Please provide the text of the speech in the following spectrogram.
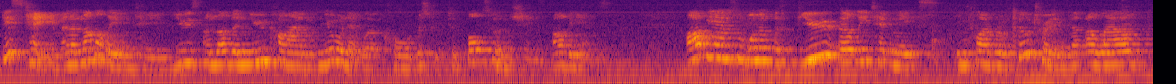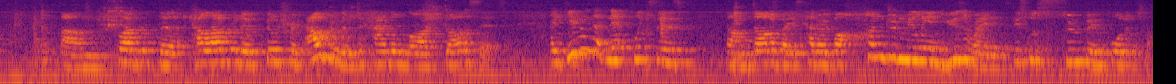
This team and another leading team used another new kind of neural network called restricted Boltzmann machines, RBMs. RBMs were one of the few early techniques in collaborative filtering that allowed um, the collaborative filtering algorithm to handle large data sets. And given that Netflix's um, database had over 100 million user ratings, this was super important to them.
